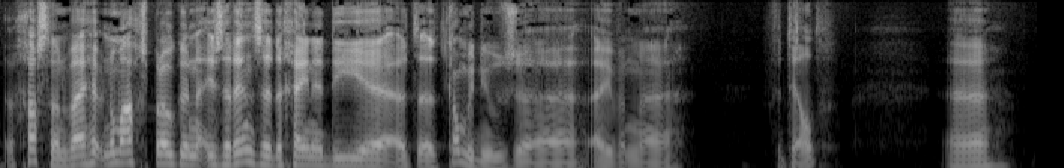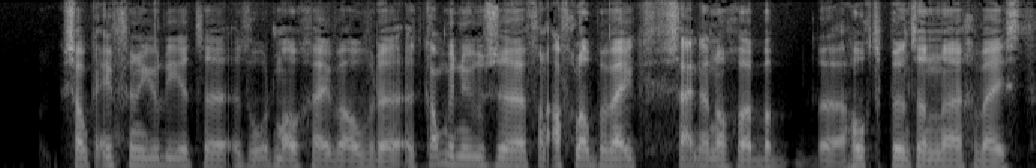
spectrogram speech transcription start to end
Gasten, wij hebben normaal gesproken is Renze degene die het, het Cambuur nieuws even vertelt. zou ik een van jullie het, eh, het woord mogen geven over eh, het Cambuur-nieuws eh, van afgelopen week? Zijn er nog eh, hoogtepunten eh, geweest?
